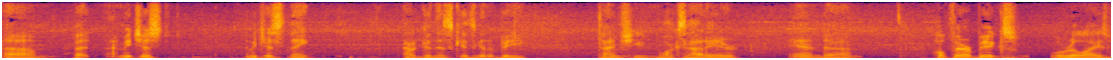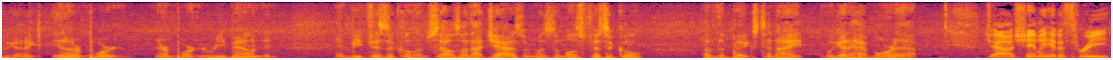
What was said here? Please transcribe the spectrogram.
um, but I mean, just we just think how good this kid's going to be. Time she walks out of here, and um, hopefully our bigs will realize we got to. You know, they're important. They're important to rebound and and be physical themselves. I thought Jasmine was the most physical of the bigs tonight. We got to have more of that. Uh, Shaylee hit a three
